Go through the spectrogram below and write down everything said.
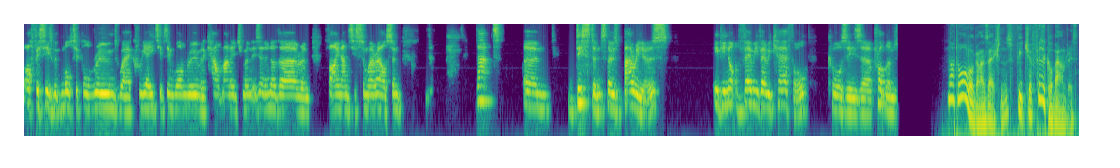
offices with multiple rooms where creatives in one room and account management is in another and finance is somewhere else. And that um, distance, those barriers, if you're not very, very careful, causes uh, problems. Not all organisations feature physical boundaries,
